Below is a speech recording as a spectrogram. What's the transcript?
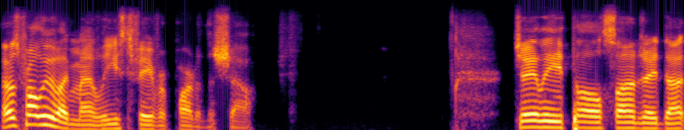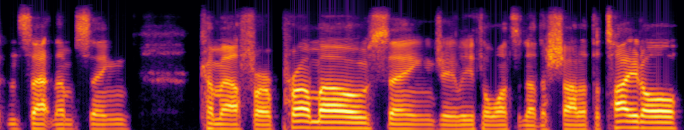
That was probably like my least favorite part of the show. Jay Lethal, Sanjay Dutt, and Satnam Singh come out for a promo saying Jay Lethal wants another shot at the title.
